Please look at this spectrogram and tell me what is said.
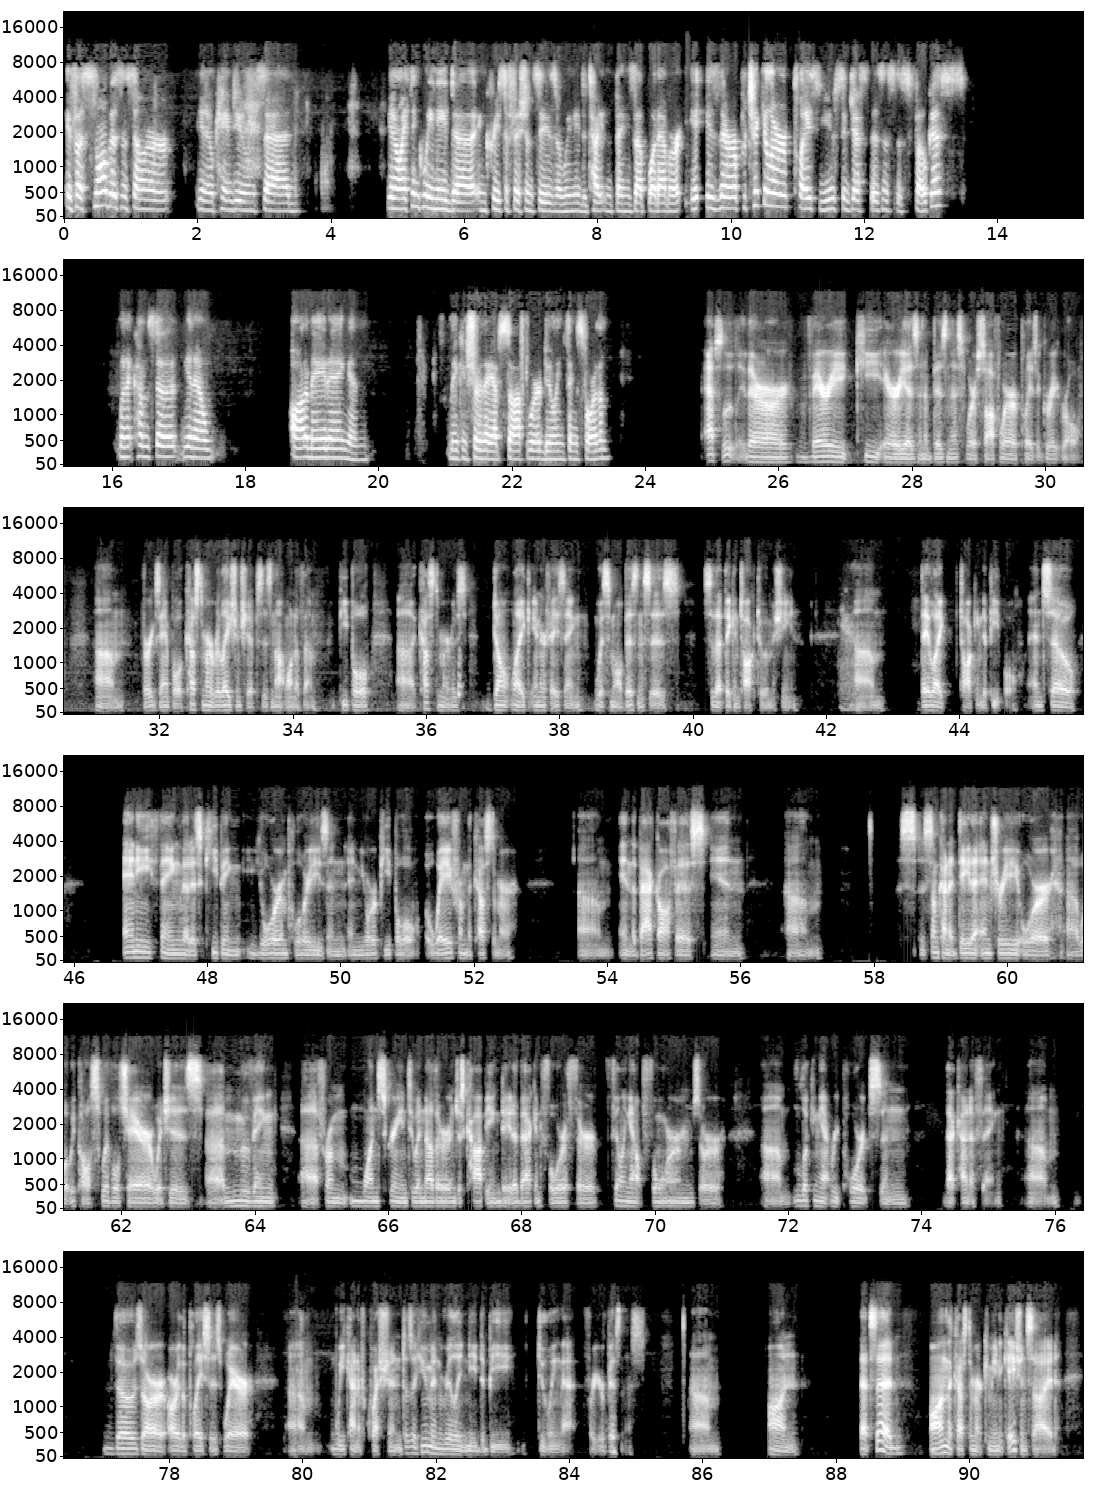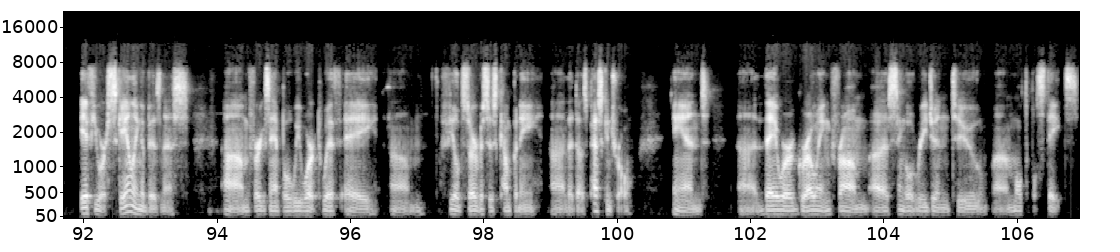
if a small business owner you know came to you and said you know i think we need to increase efficiencies or we need to tighten things up whatever is there a particular place you suggest businesses focus when it comes to you know automating and making sure they have software doing things for them Absolutely. There are very key areas in a business where software plays a great role. Um, for example, customer relationships is not one of them. People, uh, customers don't like interfacing with small businesses so that they can talk to a machine. Yeah. Um, they like talking to people. And so anything that is keeping your employees and, and your people away from the customer um, in the back office, in um, s- some kind of data entry or uh, what we call swivel chair, which is uh, moving uh, from one screen to another and just copying data back and forth or filling out forms or um, looking at reports and that kind of thing. um, those are are the places where um, we kind of question: Does a human really need to be doing that for your business? Um, on that said, on the customer communication side, if you are scaling a business, um, for example, we worked with a um, field services company uh, that does pest control, and uh, they were growing from a single region to uh, multiple states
